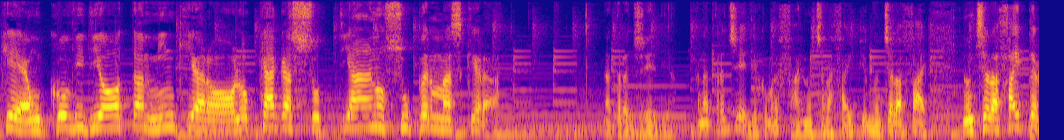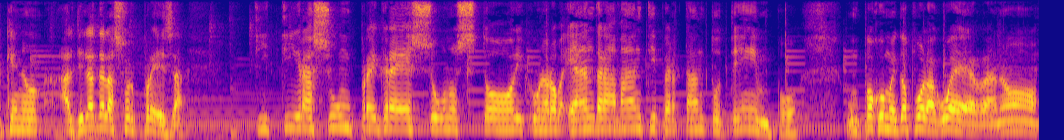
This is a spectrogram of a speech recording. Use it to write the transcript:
Che è un covidiota, minchiarolo, cagassottiano, super mascherato. Una tragedia. È una tragedia, come fai? Non ce la fai più, non ce la fai. Non ce la fai perché non, al di là della sorpresa ti tira su un pregresso, uno storico, una roba e andrà avanti per tanto tempo. Un po' come dopo la guerra, no?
